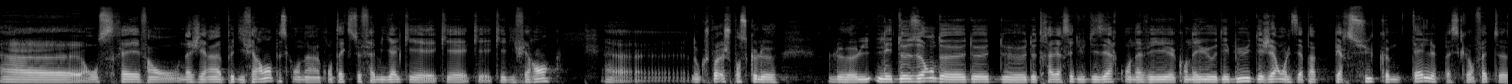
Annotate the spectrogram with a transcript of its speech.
Euh, on serait, enfin, on agirait un peu différemment parce qu'on a un contexte familial qui est, qui est, qui est, qui est différent. Euh, donc je, je, pense que le, le, les deux ans de, de, de, de traversée du désert qu'on avait qu'on a eu au début, déjà on les a pas perçus comme tels parce qu'en fait euh,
